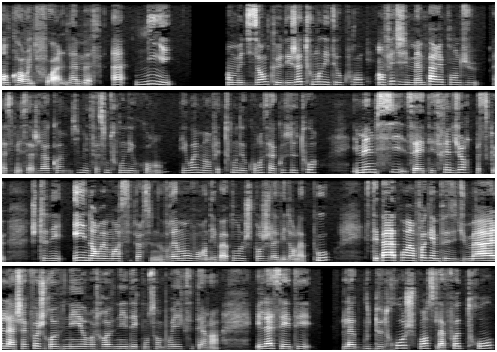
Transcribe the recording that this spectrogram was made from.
Encore une fois, la meuf a nié en me disant que déjà tout le monde était au courant. En fait, j'ai même pas répondu à ce message-là quand elle me dit mais de toute façon tout le monde est au courant. Mais ouais, mais en fait tout le monde est au courant, c'est à cause de toi. Et même si ça a été très dur parce que je tenais énormément à cette personne, vraiment, vous vous rendez pas compte, je pense que je l'avais dans la peau. C'était pas la première fois qu'elle me faisait du mal, à chaque fois je revenais, je revenais dès qu'on s'embrouillait, etc. Et là, ça a été la goutte de trop, je pense, la fois de trop.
